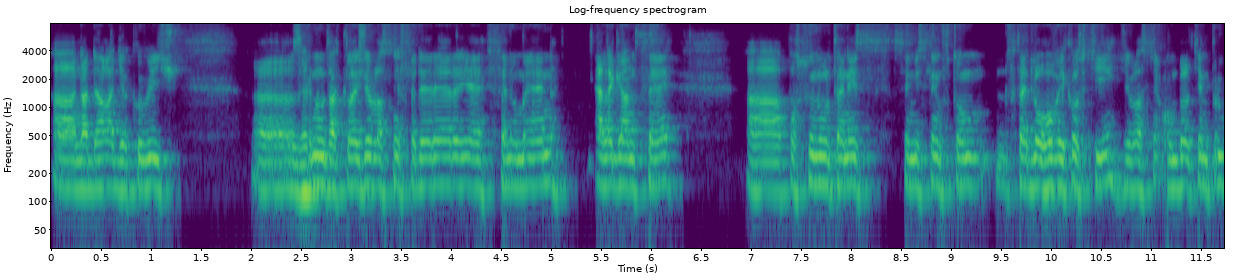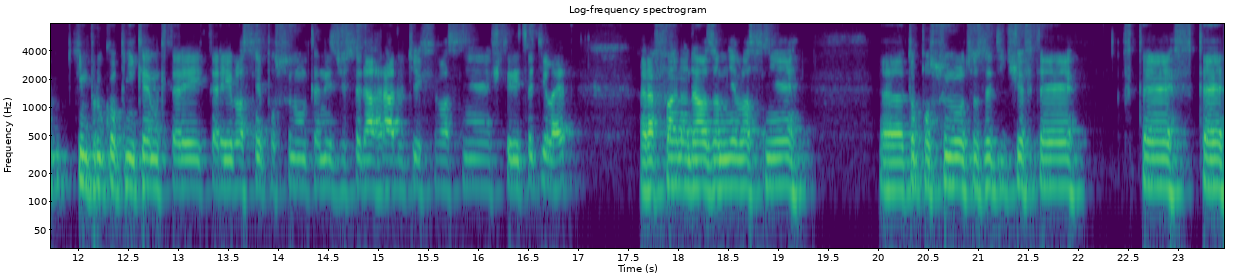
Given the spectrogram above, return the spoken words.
a Nadal a Djokovic uh, zhrnu takhle, že vlastně Federer je fenomén elegance a posunul tenis si myslím v, tom, v té dlouhověkosti, že vlastně on byl tím, prů, tím průkopníkem, který, který vlastně posunul tenis, že se dá hrát do těch vlastně 40 let. Rafa Nadal za mě vlastně eh, to posunul, co se týče v té, v té, v té,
